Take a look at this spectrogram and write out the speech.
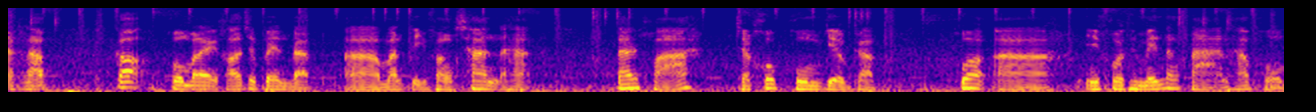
นะครับ ก็พวงมาลัยของเขาจะเป็นแบบอ่ามันติฟังก์ชันนะฮะด้านขวาจะควบคุมเกี่ยวกับพวกอ่าอินโฟเทนเมนต์ต่างๆครับผม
